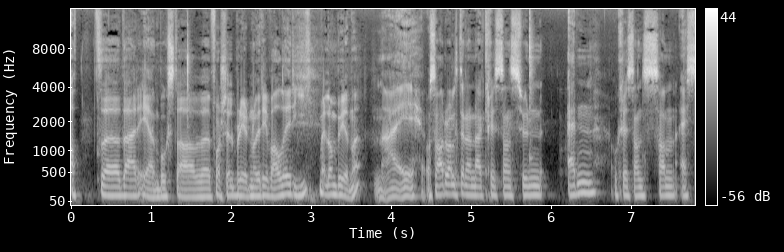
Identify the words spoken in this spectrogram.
At det er én bokstav forskjell, blir det noe rivaleri mellom byene? Nei. Og så har du alltid den der Kristiansund N og Kristiansand S,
